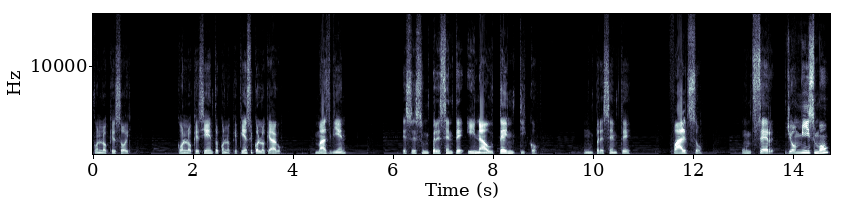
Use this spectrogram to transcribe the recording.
con lo que soy, con lo que siento, con lo que pienso y con lo que hago. Más bien, ese es un presente inauténtico, un presente falso, un ser yo mismo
